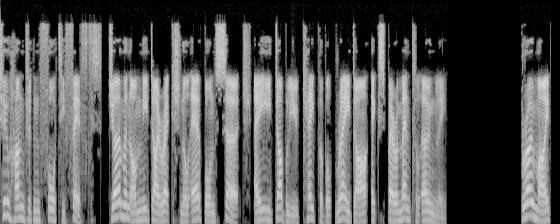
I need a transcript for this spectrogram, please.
245 German omnidirectional airborne search AEW capable radar experimental only. Bromide,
